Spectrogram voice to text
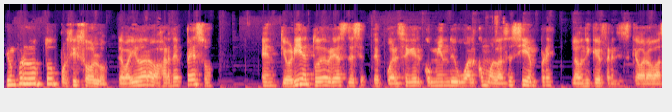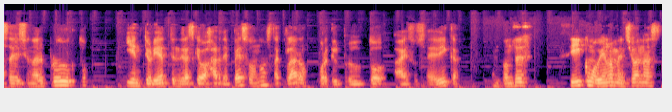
Si un producto por sí solo te va a ayudar a bajar de peso, en teoría tú deberías de, poder seguir comiendo igual como lo haces siempre. La única diferencia es que ahora vas a adicionar el producto y en teoría tendrías que bajar de peso, ¿no? Está claro, porque el producto a eso se dedica. Entonces, sí, como bien lo mencionas,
